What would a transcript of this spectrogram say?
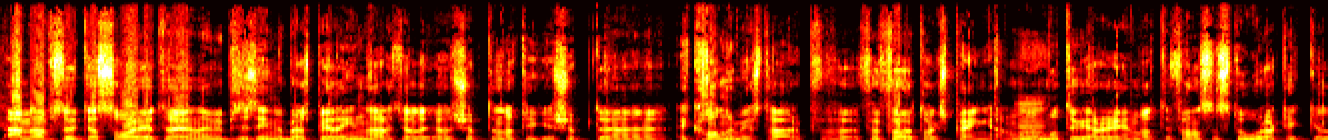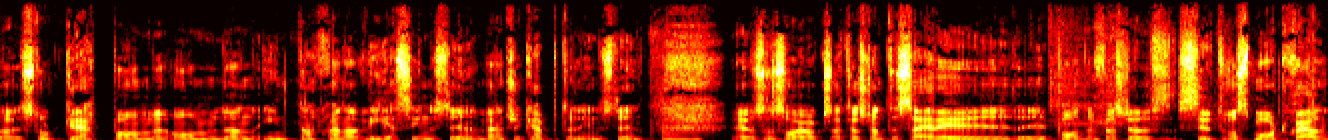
Ja, men absolut, jag sa det till dig när vi precis innan började spela in här att jag, jag köpte en artikel, jag köpte Economist här för, för, för företagspengar. Och mm. motiverade det med att det fanns en stor artikel, ett stort grepp om, om den internationella hela VC-industrin, venture capital-industrin. Mm. Och så sa jag också att jag ska inte säga det i, i podden för jag ska se ut att vara smart själv.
